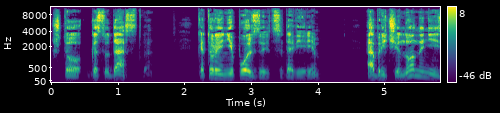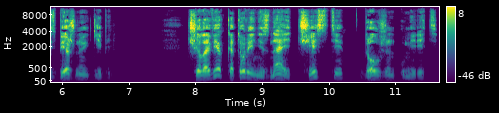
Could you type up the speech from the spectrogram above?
что государство, которое не пользуется доверием, обречено на неизбежную гибель. Человек, который не знает чести, должен умереть.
